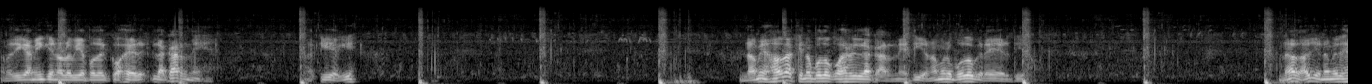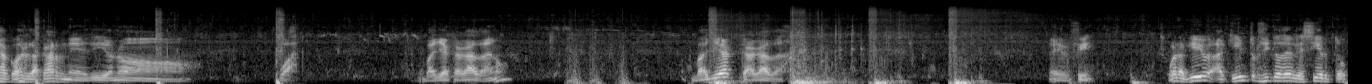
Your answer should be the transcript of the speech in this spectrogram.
No me diga a mí que no le voy a poder coger la carne. Aquí, aquí. No me jodas que no puedo cogerle la carne, tío. No me lo puedo creer, tío. Nada, oye, no me deja coger la carne, tío. No. Vaya cagada, ¿no? Vaya cagada. En fin. Bueno, aquí, aquí un trocito de desierto.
